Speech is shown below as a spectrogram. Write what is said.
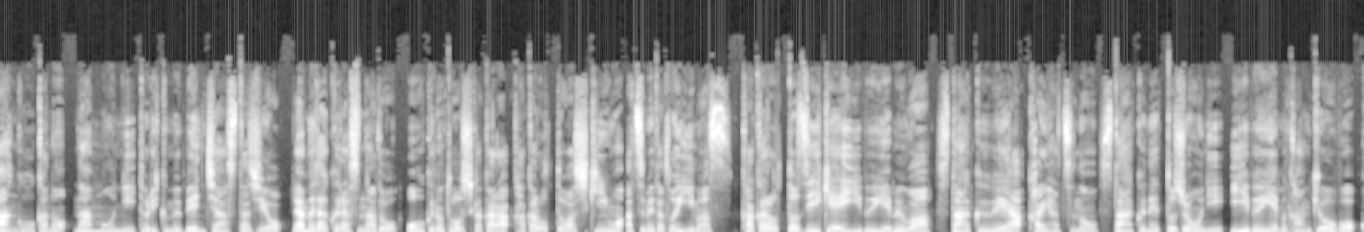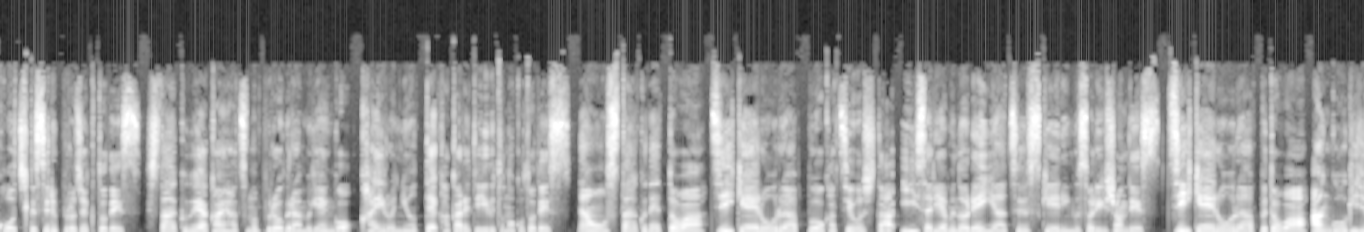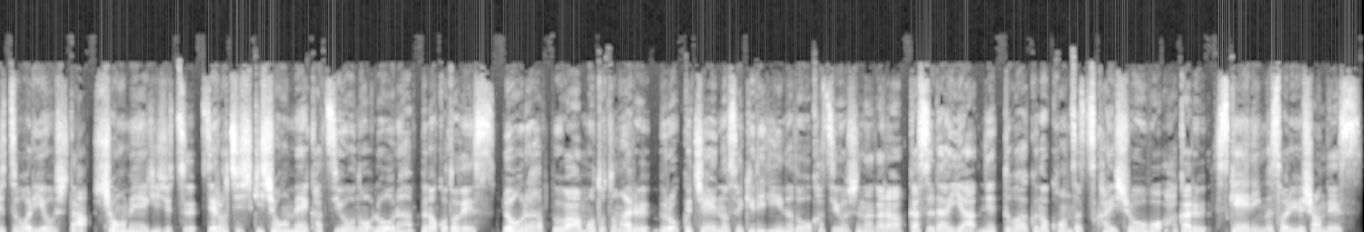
暗号化の難問に取り組むベンチャースタジオ、ラムダクラスなど多くの投資家からカカロットは資金を集めたといいます。カカロット ZKEVM はスタークウェア開発のスタークネット上に EVM 環境を構築するプロジェクトです。スタークウェア開発のプログラム言語、カイロによって書かれているとのことです。なお、スタークネットは GK ロールアップを活用したイーサリアムのレイヤー2スケーリングソリューションです。GK ロールアップとは暗号技術を利用した証明技術、ゼロ知識証明活用のロールアップのことです。ロールアップは元となるブロックチェーンのセキュリティなどを活用しながらガス代やネットワークの混雑解消を図るスケーリングソリューションです。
